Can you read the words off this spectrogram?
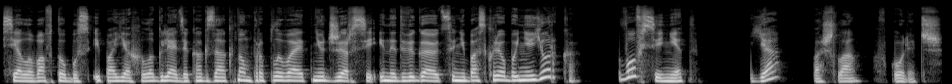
села в автобус и поехала, глядя, как за окном проплывает Нью-Джерси и надвигаются небоскребы Нью-Йорка? Вовсе нет. Я пошла в колледж.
